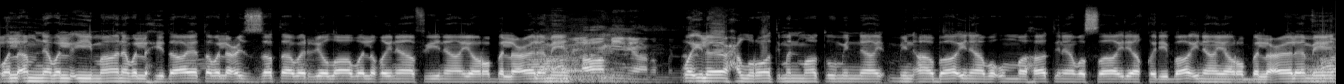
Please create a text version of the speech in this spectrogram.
والأمن والإيمان والهداية والعزة والرضا والغنى فينا يا رب العالمين. آمين يا رب العالمين. وإلى حضرات من ماتوا منا من آبائنا وأمهاتنا وسائر أقربائنا يا رب العالمين.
